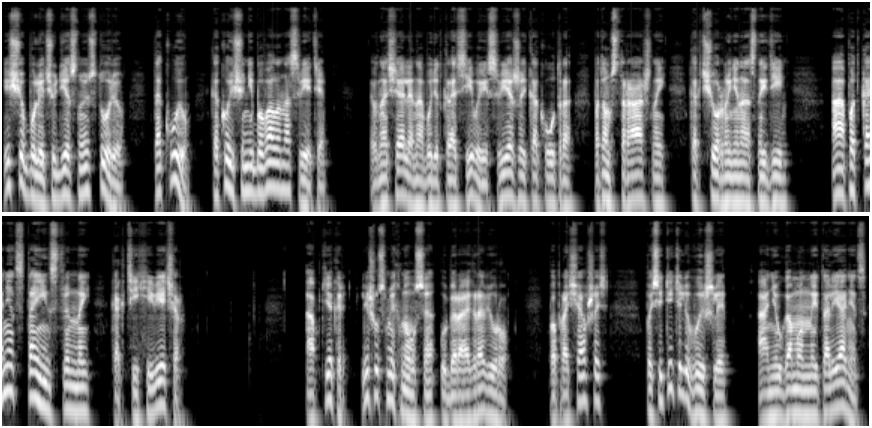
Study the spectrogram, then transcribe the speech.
еще более чудесную историю, такую, какой еще не бывало на свете. Вначале она будет красивой и свежей, как утро, потом страшной, как черный ненастный день, а под конец таинственной, как тихий вечер». Аптекарь лишь усмехнулся, убирая гравюру. Попрощавшись, посетители вышли, а неугомонный итальянец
